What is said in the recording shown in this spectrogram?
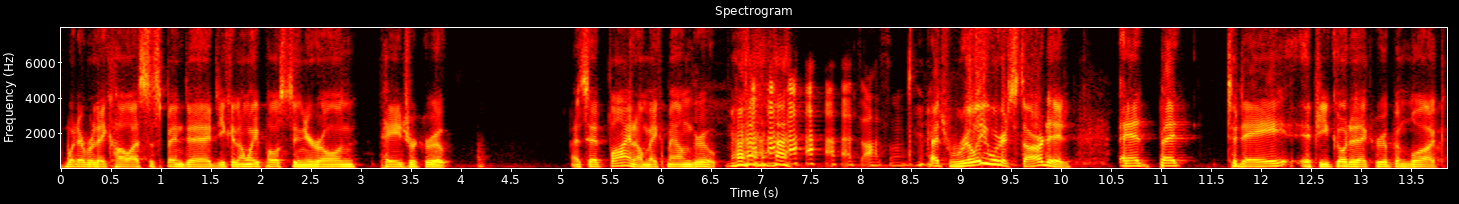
whatever they call us suspended. You can only post in your own page or group. I said, fine, I'll make my own group. That's awesome. That's really where it started. And but today, if you go to that group and look,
